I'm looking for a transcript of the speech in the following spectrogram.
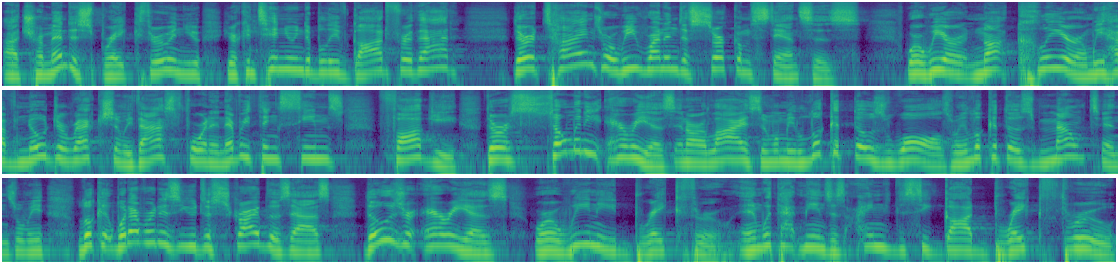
a tremendous breakthrough, and you, you're continuing to believe God for that. There are times where we run into circumstances where we are not clear and we have no direction. We've asked for it and everything seems foggy. There are so many areas in our lives, and when we look at those walls, when we look at those mountains, when we look at whatever it is you describe those as, those are areas where we need breakthrough. And what that means is I need to see God break through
